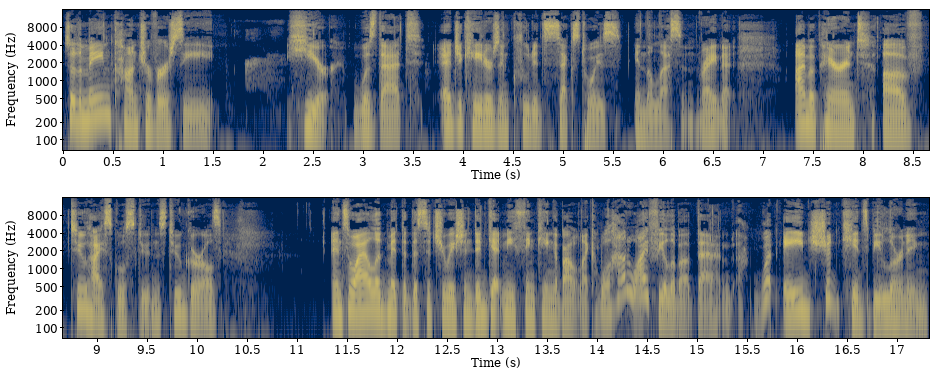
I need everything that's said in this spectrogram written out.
So, the main controversy here was that educators included sex toys in the lesson, right? I'm a parent of two high school students, two girls. And so I'll admit that the situation did get me thinking about like, well, how do I feel about that? What age should kids be learning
